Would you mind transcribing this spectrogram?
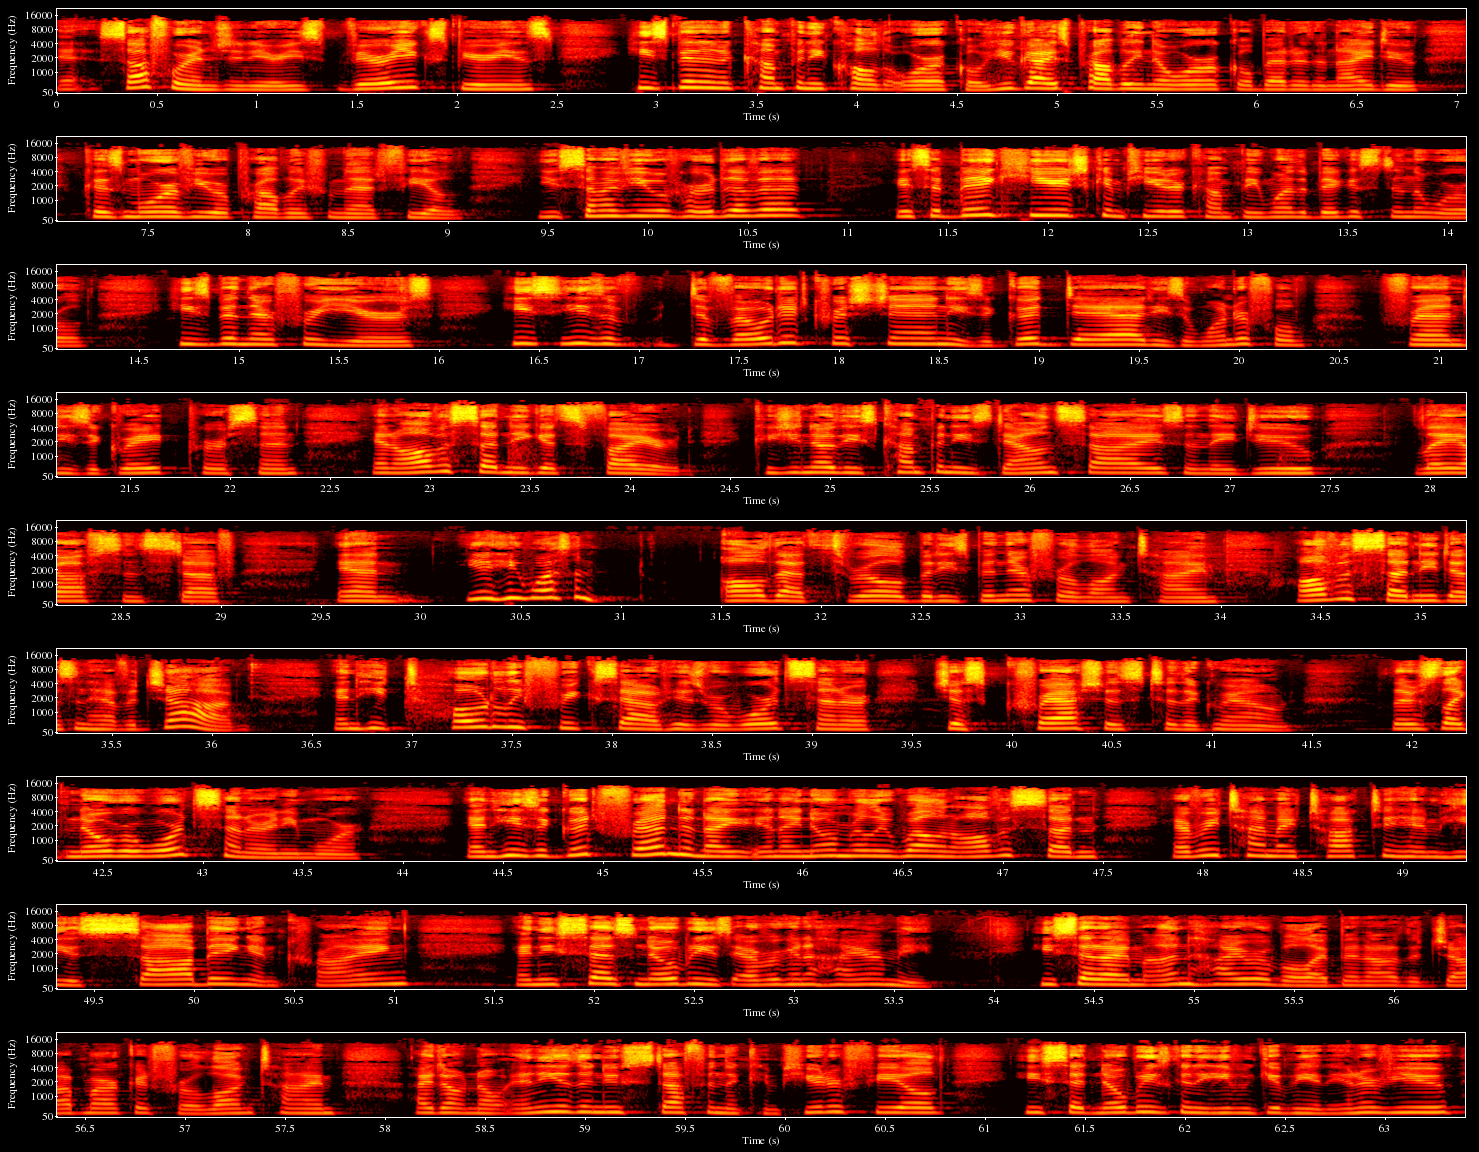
eh, software engineer. He's very experienced. He's been in a company called Oracle. You guys probably know Oracle better than I do because more of you are probably from that field. You, some of you have heard of it. It's a big, huge computer company, one of the biggest in the world. He's been there for years. He's, he's a devoted Christian. He's a good dad. He's a wonderful friend. He's a great person. And all of a sudden, he gets fired. Because you know, these companies downsize and they do layoffs and stuff. And you know, he wasn't all that thrilled, but he's been there for a long time. All of a sudden, he doesn't have a job and he totally freaks out. His reward center just crashes to the ground. There's like no reward center anymore. And he's a good friend, and I, and I know him really well. And all of a sudden, every time I talk to him, he is sobbing and crying. And he says, Nobody's ever going to hire me. He said, I'm unhireable. I've been out of the job market for a long time. I don't know any of the new stuff in the computer field. He said, Nobody's going to even give me an interview.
